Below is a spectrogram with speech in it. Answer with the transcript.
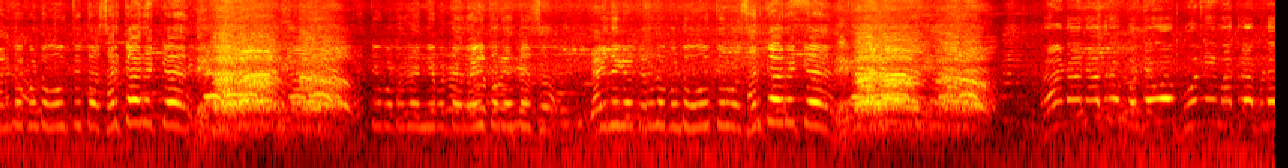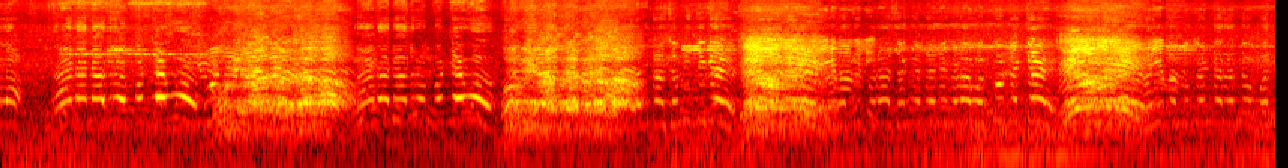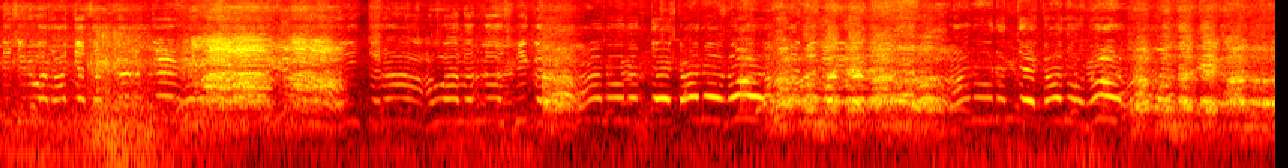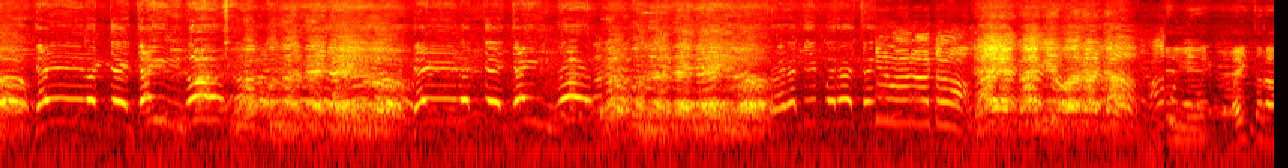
ಎಳೆದುಕೊಂಡು ಹೋಗ್ತಿದ್ದ ಸರ್ಕಾರಕ್ಕೆ. ಪ್ರತಿಭಟನೆ ನಿಮಿತ್ತ ರೈತರನ್ನು ಸ- ಜೈಲಿಗೆ ಕರೆದುಕೊಂಡು ಹೋಗುತ್ತಿರುವ ಸರ್ಕಾರಕ್ಕೆ. ಇಲ್ಲಿ ರೈತರ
